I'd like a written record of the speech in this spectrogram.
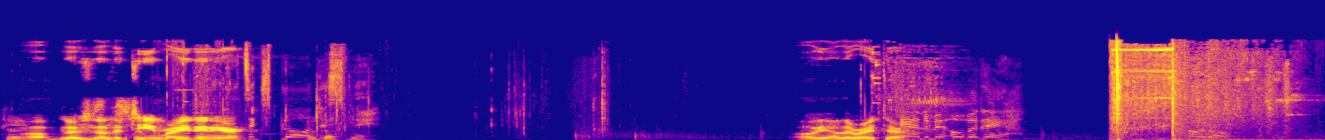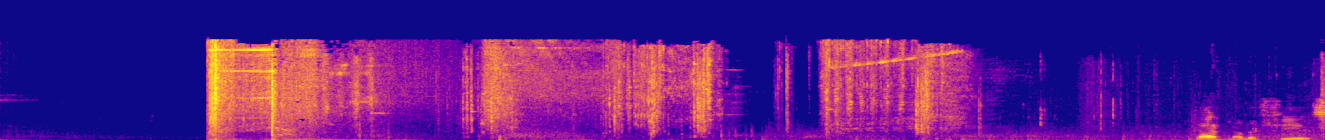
Okay. Oh, I'm there's another team right in here. Let's explore Okay. this way. Oh yeah, they're right there. Enemy there. God, another fuse.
